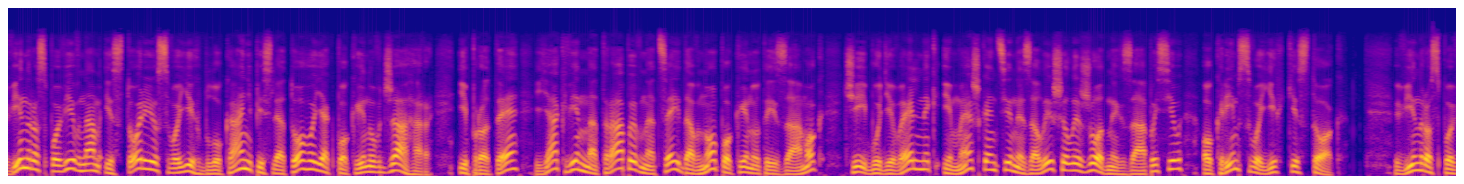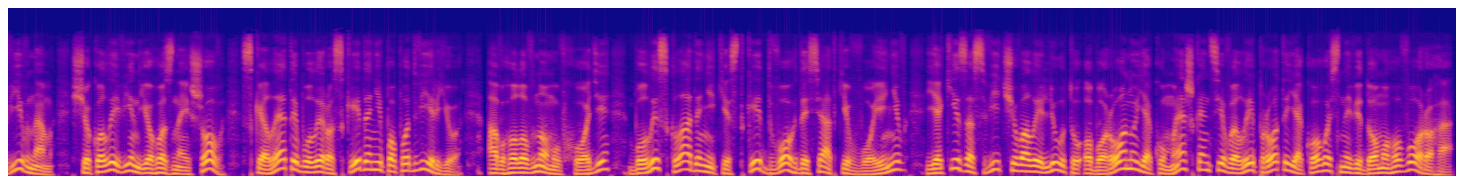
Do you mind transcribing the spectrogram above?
Він розповів нам історію своїх блукань після того, як покинув Джагар, і про те, як він натрапив на цей давно покинутий замок, чий будівельник і мешканці не залишили жодних записів, окрім своїх кісток. Він розповів нам, що коли він його знайшов, скелети були розкидані по подвір'ю, а в головному вході були складені кістки двох десятків воїнів, які засвідчували люту оборону, яку мешканці вели проти якогось невідомого ворога.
